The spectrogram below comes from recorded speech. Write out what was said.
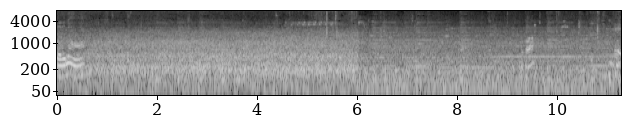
Stay lang oh. Diba? Okay.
